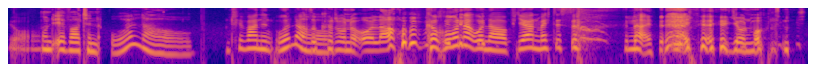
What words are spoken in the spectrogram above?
Ja. Und ihr wart in Urlaub. Und wir waren in Urlaub. Also Corona-Urlaub. Corona-Urlaub. Ja, und möchtest du? Nein. Nein, Jon macht nicht.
